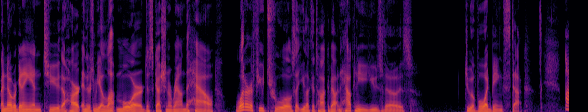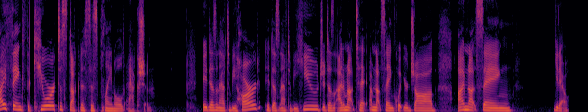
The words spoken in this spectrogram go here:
I know we're getting into the heart, and there's going to be a lot more discussion around the how. What are a few tools that you like to talk about, and how can you use those to avoid being stuck? I think the cure to stuckness is plain old action. It doesn't have to be hard. It doesn't have to be huge. It doesn't. I'm not. i I'm not saying quit your job. I'm not saying, you know,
